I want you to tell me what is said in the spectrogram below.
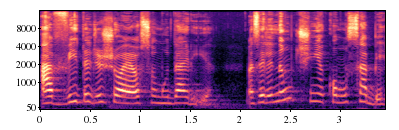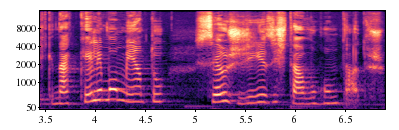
a vida de Joelson mudaria mas ele não tinha como saber que naquele momento seus dias estavam contados.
